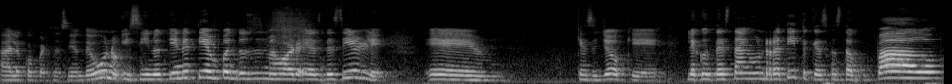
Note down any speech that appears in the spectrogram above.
a la conversación de uno. Y si no tiene tiempo, entonces mejor es decirle, eh, qué sé yo, que le contesta en un ratito, que es que está ocupado,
